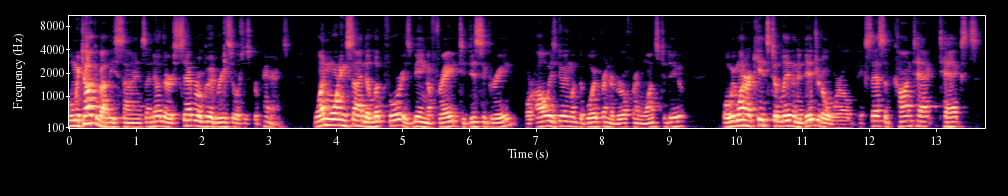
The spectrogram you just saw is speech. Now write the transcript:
When we talk about these signs, I know there are several good resources for parents. One warning sign to look for is being afraid to disagree or always doing what the boyfriend or girlfriend wants to do. Well, we want our kids to live in a digital world. Excessive contact, texts,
